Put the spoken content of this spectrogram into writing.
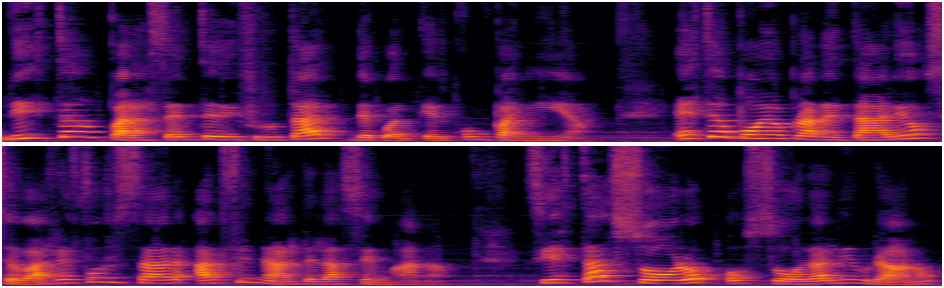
lista para hacerte disfrutar de cualquier compañía. Este apoyo planetario se va a reforzar al final de la semana. Si estás solo o sola librano,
